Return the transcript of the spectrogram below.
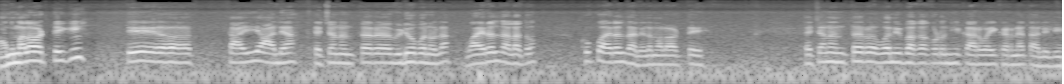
आणि मला वाटते की ते ताई आल्या त्याच्यानंतर व्हिडिओ बनवला. व्हायरल झाला तो. खूप व्हायरल झालेला मला वाटते त्याच्यानंतर वन विभागाकडून ही कारवाई करण्यात आलेली.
